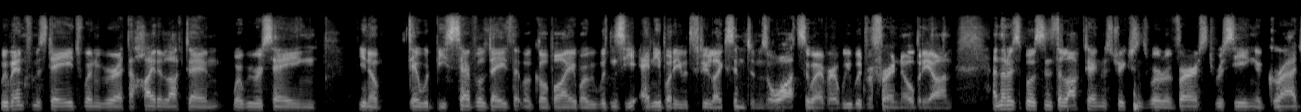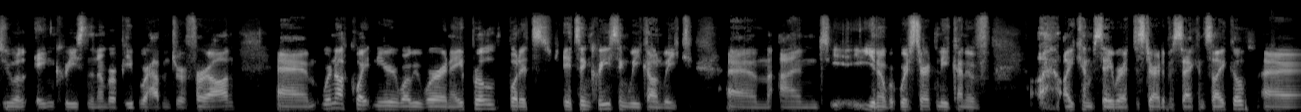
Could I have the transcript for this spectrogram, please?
we went from a stage when we were at the height of lockdown where we were saying, you know, there would be several days that would go by where we wouldn't see anybody with flu like symptoms whatsoever. We would refer nobody on. And then I suppose since the lockdown restrictions were reversed, we're seeing a gradual increase in the number of people we're having to refer on. Um, we're not quite near where we were in April, but it's it's increasing week on week. Um, and, you know, we're certainly kind of, I can say we're at the start of a second cycle. Uh,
